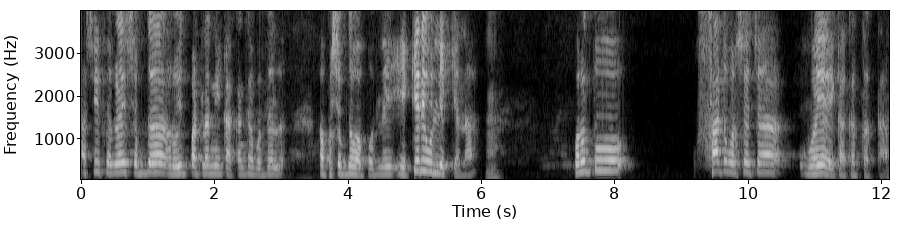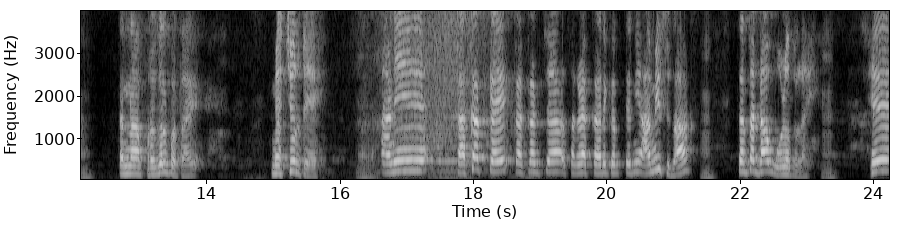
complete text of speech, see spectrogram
असे सगळे शब्द रोहित पाटलांनी काकांच्या बद्दल अपशब्द वापरले एकेरी उल्लेख केला. परंतु साठ वर्षाच्या वय आहे काकांचं आता. त्यांना प्रगल्भता आहे मॅच्युरिटी आहे. आणि काकाच काय काकांच्या सगळ्या कार्यकर्त्यांनी आम्ही सुद्धा. त्यांचा डाव ओळखलाय हं.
